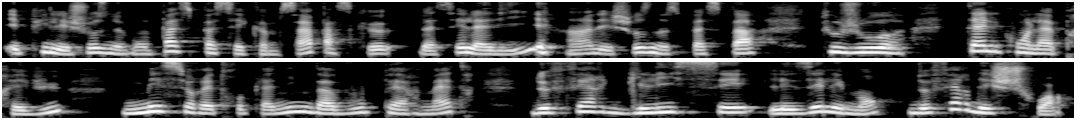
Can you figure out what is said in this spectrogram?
et puis les choses ne vont pas se passer comme ça parce que bah, c'est la vie, hein, les choses ne se passent pas toujours telles qu'on l'a prévu, mais ce rétro-planning va vous permettre de faire glisser les éléments, de faire des choix,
